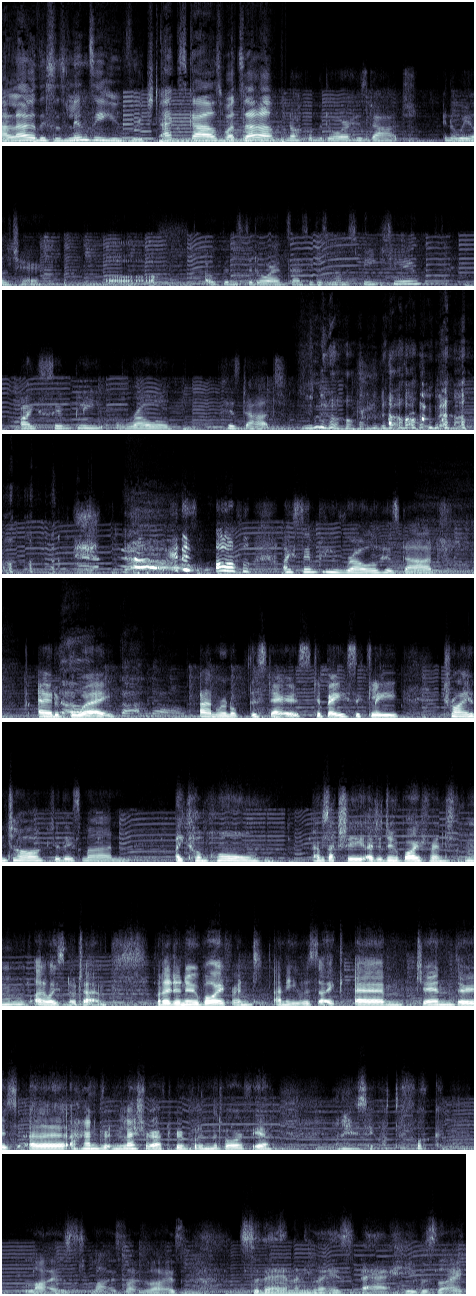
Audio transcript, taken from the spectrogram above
Hello, this is Lindsay. You've reached X Gals. What's up? knock on the door, his dad in a wheelchair. Oh, opens the door and says he doesn't want to speak to you. I simply roll his dad. No, no, no. No, it is awful. I simply roll his dad out of the way and run up the stairs to basically try and talk to this man. I come home. I was actually I had a new boyfriend. Hmm, I always know time, but I had a new boyfriend, and he was like, um, "Jen, there's a, a handwritten letter after being put in the door for you," and I was like, "What the fuck?" lies, lies, lies, lies. So then, anyways, uh, he was like,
